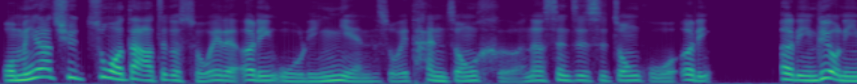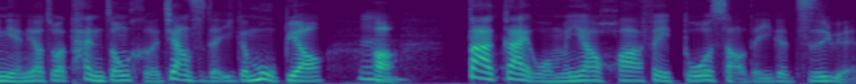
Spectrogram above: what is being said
我们要去做到这个所谓的二零五零年所谓碳中和，那甚至是中国二零二零六零年要做到碳中和这样子的一个目标，好，大概我们要花费多少的一个资源？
